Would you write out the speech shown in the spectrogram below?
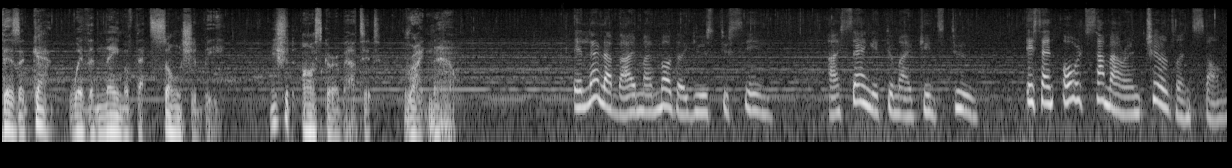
There's a gap where the name of that song should be. You should ask her about it right now. A lullaby my mother used to sing. I sang it to my kids too. It's an old Samaran children's song.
